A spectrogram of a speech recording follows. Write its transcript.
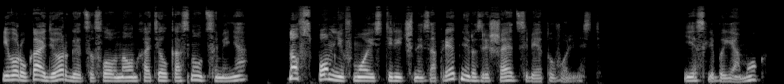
Его рука дергается, словно он хотел коснуться меня, но, вспомнив мой истеричный запрет, не разрешает себе эту вольность. Если бы я мог,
